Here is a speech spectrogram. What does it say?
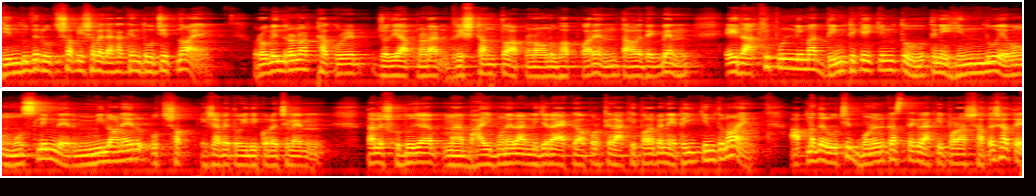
হিন্দুদের উৎসব হিসেবে দেখা কিন্তু উচিত নয়। রবীন্দ্রনাথ ঠাকুরের যদি আপনারা দৃষ্টান্ত আপনারা অনুভব করেন, তাহলে দেখবেন এই রাখি পূর্ণিমার দিনটিকেই কিন্তু তিনি হিন্দু এবং মুসলিমদের মিলনের উৎসব হিসাবে তৈরি করেছিলেন। তাহলে শুধু যে ভাই বোনেরা নিজেরা একে অপরকে রাখি পরাবেন এটাই কিন্তু নয়। আপনাদের উচিত বোনের কাছ থেকে রাখি পরার সাথে সাথে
